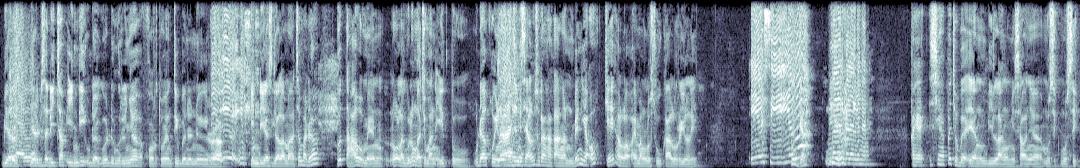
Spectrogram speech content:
biar Iya, iya. biar bisa dicap indie udah gue dengerinnya 420 Bandanera Iya, iya. India segala macam padahal gue tahu men lo lagu lo nggak cuman itu udah akuin Iya, aja iya. misalnya lo suka kakangan band ya oke kalau emang lo suka lo relate Iya sih, iya Enggak. lah. Benar, Iya. benar, benar. kayak siapa coba yang bilang misalnya musik-musik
